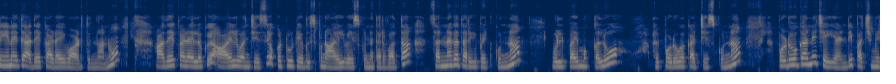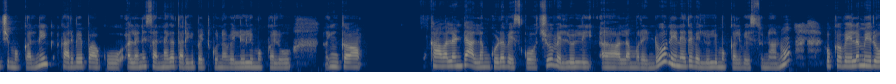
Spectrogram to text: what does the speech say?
నేనైతే అదే కడాయి వాడుతున్నాను. అదే కడాయిలోకి ఆయిల్ వంచేసి ఒక టూ టేబుల్ స్పూన్ ఆయిల్ వేసుకున్న తర్వాత సన్నగా తరిగి పెట్టుకున్న ఉల్లిపాయ ముక్కలు పొడుగా కట్ చేసుకున్న పొడుగానే చేయండి. పచ్చిమిర్చి ముక్కల్ని కరివేపాకు అలానే సన్నగా తరిగి పెట్టుకున్న వెల్లుల్లి ముక్కలు ఇంకా కావాలంటే అల్లం కూడా వేసుకోవచ్చు. వెల్లుల్లి అల్లం రెండు. నేనైతే వెల్లుల్లి ముక్కలు వేస్తున్నాను. ఒకవేళ మీరు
